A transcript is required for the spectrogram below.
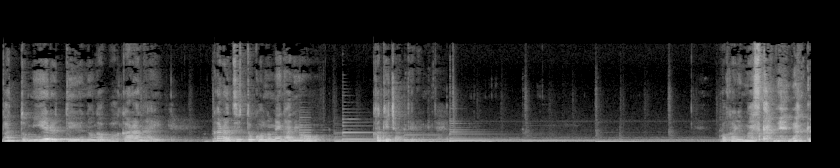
パッと見えるっていうのが分からない。からずっとこの眼鏡をかけちゃってるみたいな。わかりますかね？なんか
